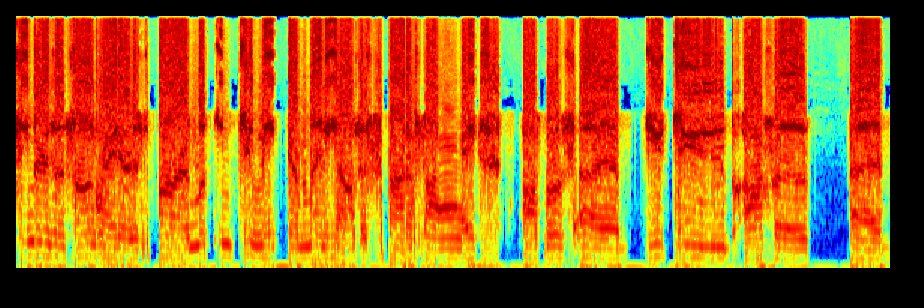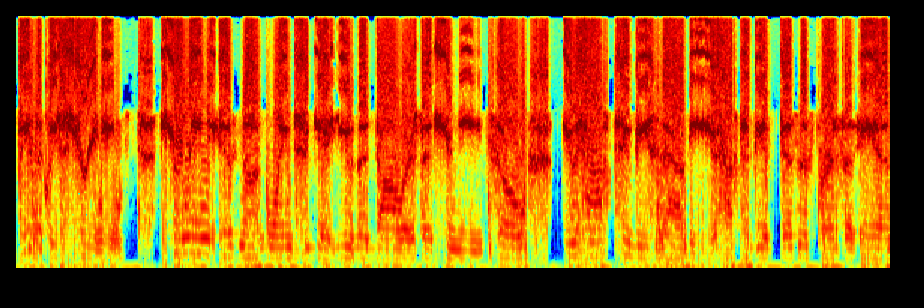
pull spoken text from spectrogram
singers and songwriters are looking to make their money off of Spotify, off of uh, YouTube, off of uh, basically streaming. Streaming is not going to get you the dollars that you need. So you have to be savvy. You have to be a business person. And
